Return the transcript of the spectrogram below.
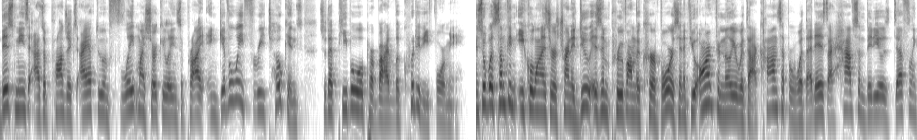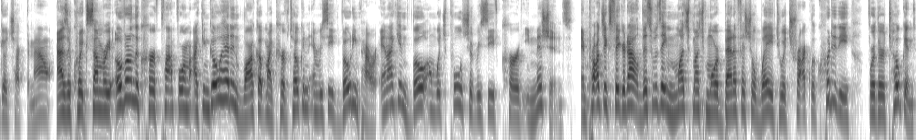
This means as a project, I have to inflate my circulating supply and give away free tokens so that people will provide liquidity for me. And so what something Equalizer is trying to do is improve on the curve wars. And if you aren't familiar with that concept or what that is, I have some videos, definitely go check them out. As a quick summary, over on the Curve platform, I can go ahead and lock up my Curve token and receive voting power, and I can vote on which pool should receive Curve emissions. And projects figured out this was a much, much more beneficial way to attract liquidity for their tokens.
